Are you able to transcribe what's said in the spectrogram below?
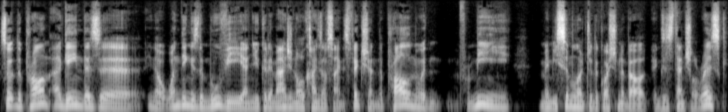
So the problem again, there's a you know one thing is the movie, and you could imagine all kinds of science fiction. The problem with for me, maybe similar to the question about existential risk,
